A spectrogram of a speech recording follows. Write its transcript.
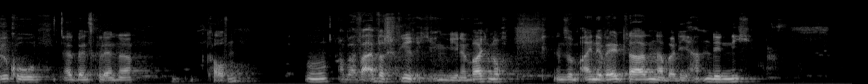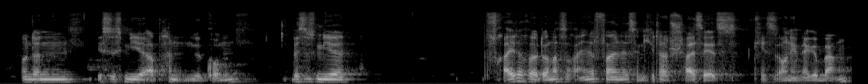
Öko-Adventskalender kaufen. Mhm. Aber war einfach schwierig irgendwie. Dann war ich noch in so einem eine Weltladen, aber die hatten den nicht. Und dann ist es mir abhanden gekommen, bis es mir Freitag oder Donnerstag eingefallen ist und ich gedacht, habe, scheiße, jetzt kriegst du es auch nicht mehr gebacken.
